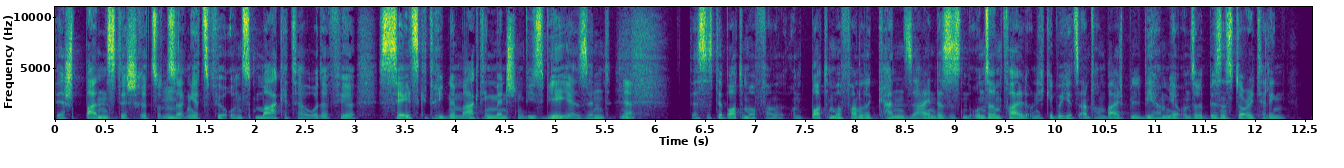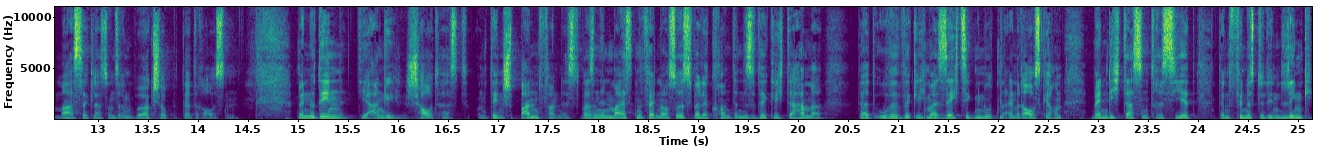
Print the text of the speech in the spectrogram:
der spannendste Schritt Mhm. sozusagen jetzt für uns Marketer oder für salesgetriebene Marketingmenschen, wie es wir ja sind, Ja. das ist der Bottom of Funnel. Und Bottom of Funnel kann sein, das ist in unserem Fall, und ich gebe euch jetzt einfach ein Beispiel, wir haben ja unsere Business Storytelling Masterclass, unseren Workshop da draußen. Wenn du den dir angeschaut hast und den spannend fandest, was in den meisten Fällen auch so ist, weil der Content ist wirklich der Hammer. Da hat Uwe wirklich mal 60 Minuten einen rausgehauen. Wenn dich das interessiert, dann findest du den Link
